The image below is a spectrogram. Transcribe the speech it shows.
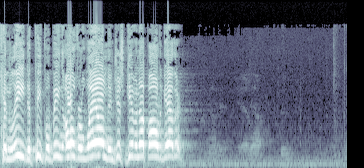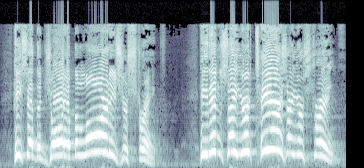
can lead to people being overwhelmed and just giving up altogether? He said, The joy of the Lord is your strength. He didn't say your tears are your strength.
